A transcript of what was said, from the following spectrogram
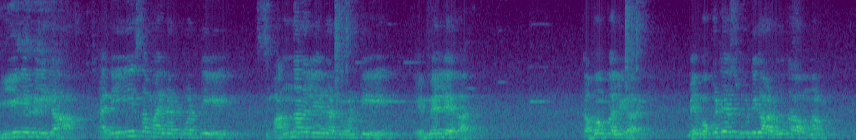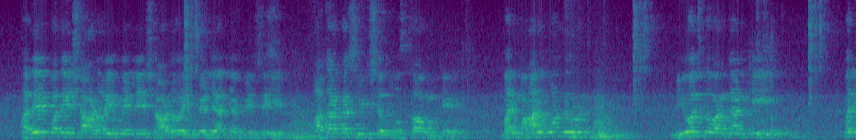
దీని మీద కనీసమైనటువంటి స్పందన లేనటువంటి ఎమ్మెల్యే గారు గమ్మంపల్లి గారు. మేము ఒకటే సూటిగా అడుగుతూ ఉన్నాం పదే పదే షాడో ఎమ్మెల్యే షాడో ఎమ్మెల్యే అని చెప్పేసి పతాక శీర్షలు వస్తూ ఉంటే మరి మానుకొండూరు నియోజకవర్గానికి మరి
